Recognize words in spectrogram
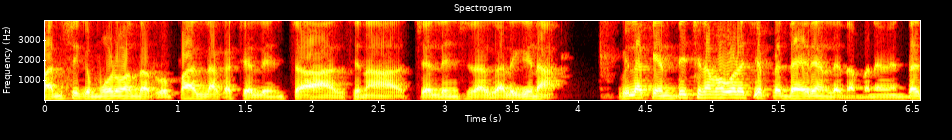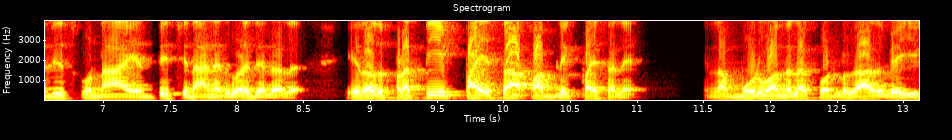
మనిషికి మూడు వందల రూపాయల దాకా చెల్లించాల్సిన చెల్లించగలిగిన వీళ్ళకి ఎంత ఇచ్చినామో కూడా చెప్పే ధైర్యం లేదా. మనం ఎంత తీసుకున్నా ఎంత ఇచ్చినా అనేది కూడా తెలియదు. ఈరోజు ప్రతి పైసా పబ్లిక్ పైసలే. ఇలా మూడు వందల కోట్లు కాదు వెయ్యి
